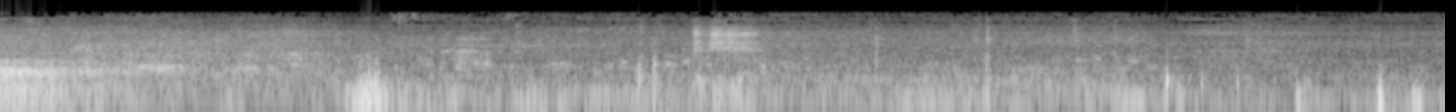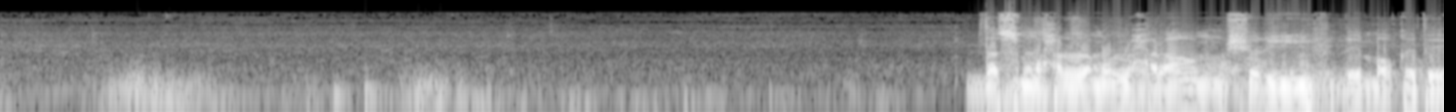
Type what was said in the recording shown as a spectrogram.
دس محرم الحرام شریف دے موقع تے۔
